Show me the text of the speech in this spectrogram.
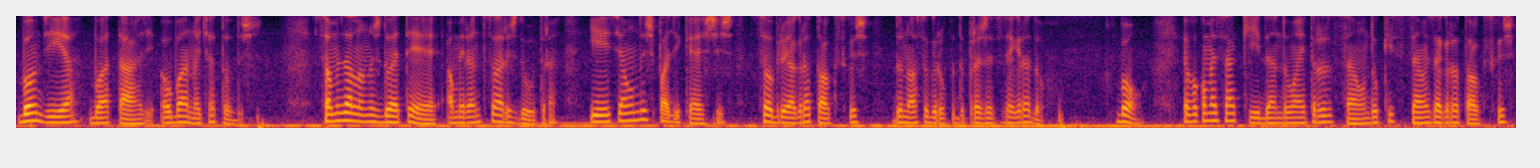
Bom dia, boa tarde ou boa noite a todos. Somos alunos do ETE Almirante Soares Dutra e esse é um dos podcasts sobre agrotóxicos do nosso grupo do Projeto Integrador. Bom, eu vou começar aqui dando uma introdução do que são os agrotóxicos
